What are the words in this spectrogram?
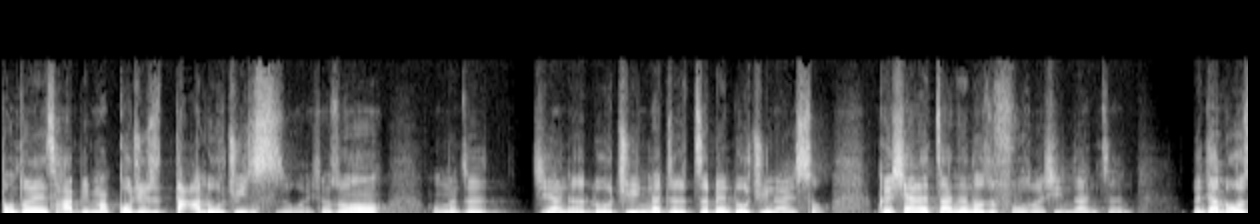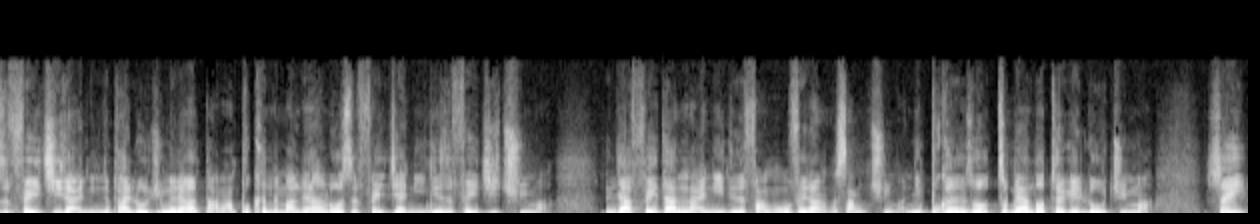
懂中间差别吗？过去是大陆军思维，就说哦，我们这既然就是陆军，那就是这边陆军来守。可是现在的战争都是复合性战争，人家如果是飞机来，你就派陆军跟人家打吗？不可能嘛！人家如果是飞机来，你一定是飞机去嘛？人家飞弹来，你一定是防空飞弹上去嘛？你不可能说怎么样都推给陆军嘛？所以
